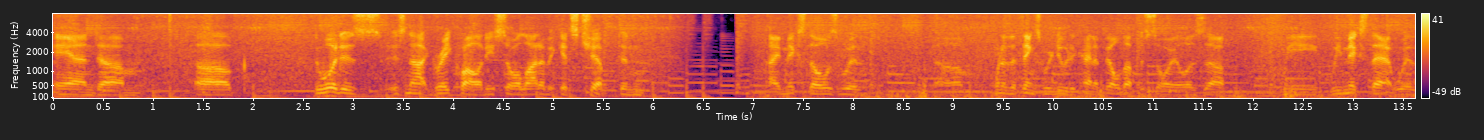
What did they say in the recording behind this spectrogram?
and um, uh, the wood is, is not great quality, so a lot of it gets chipped, and I mix those with, um, one of the things we do to kind of build up the soil is uh, we, we mix that with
